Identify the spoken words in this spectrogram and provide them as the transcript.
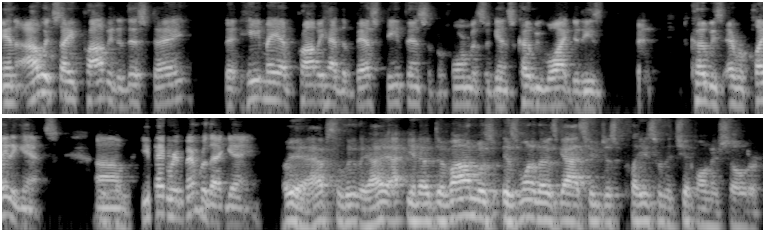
And I would say probably to this day that he may have probably had the best defensive performance against Coby White that he's that Coby's ever played against. Um, mm-hmm. You may remember that game. Oh yeah, absolutely. I, I, you know Devon was is one of those guys who just plays with a chip on his shoulder.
